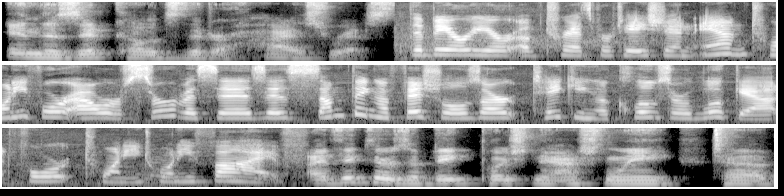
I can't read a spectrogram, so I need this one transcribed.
in the zip codes that are highest risk. The barrier of transportation and 24 hour services is something officials are taking a closer look at for 2025. I think there's a big push nationally to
